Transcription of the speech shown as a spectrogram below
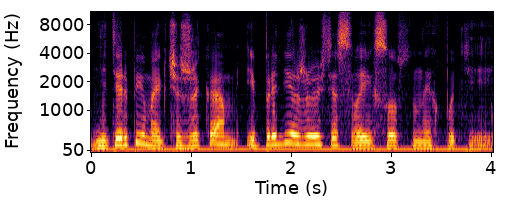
нетерпимый к чужакам и придерживающийся своих собственных путей.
